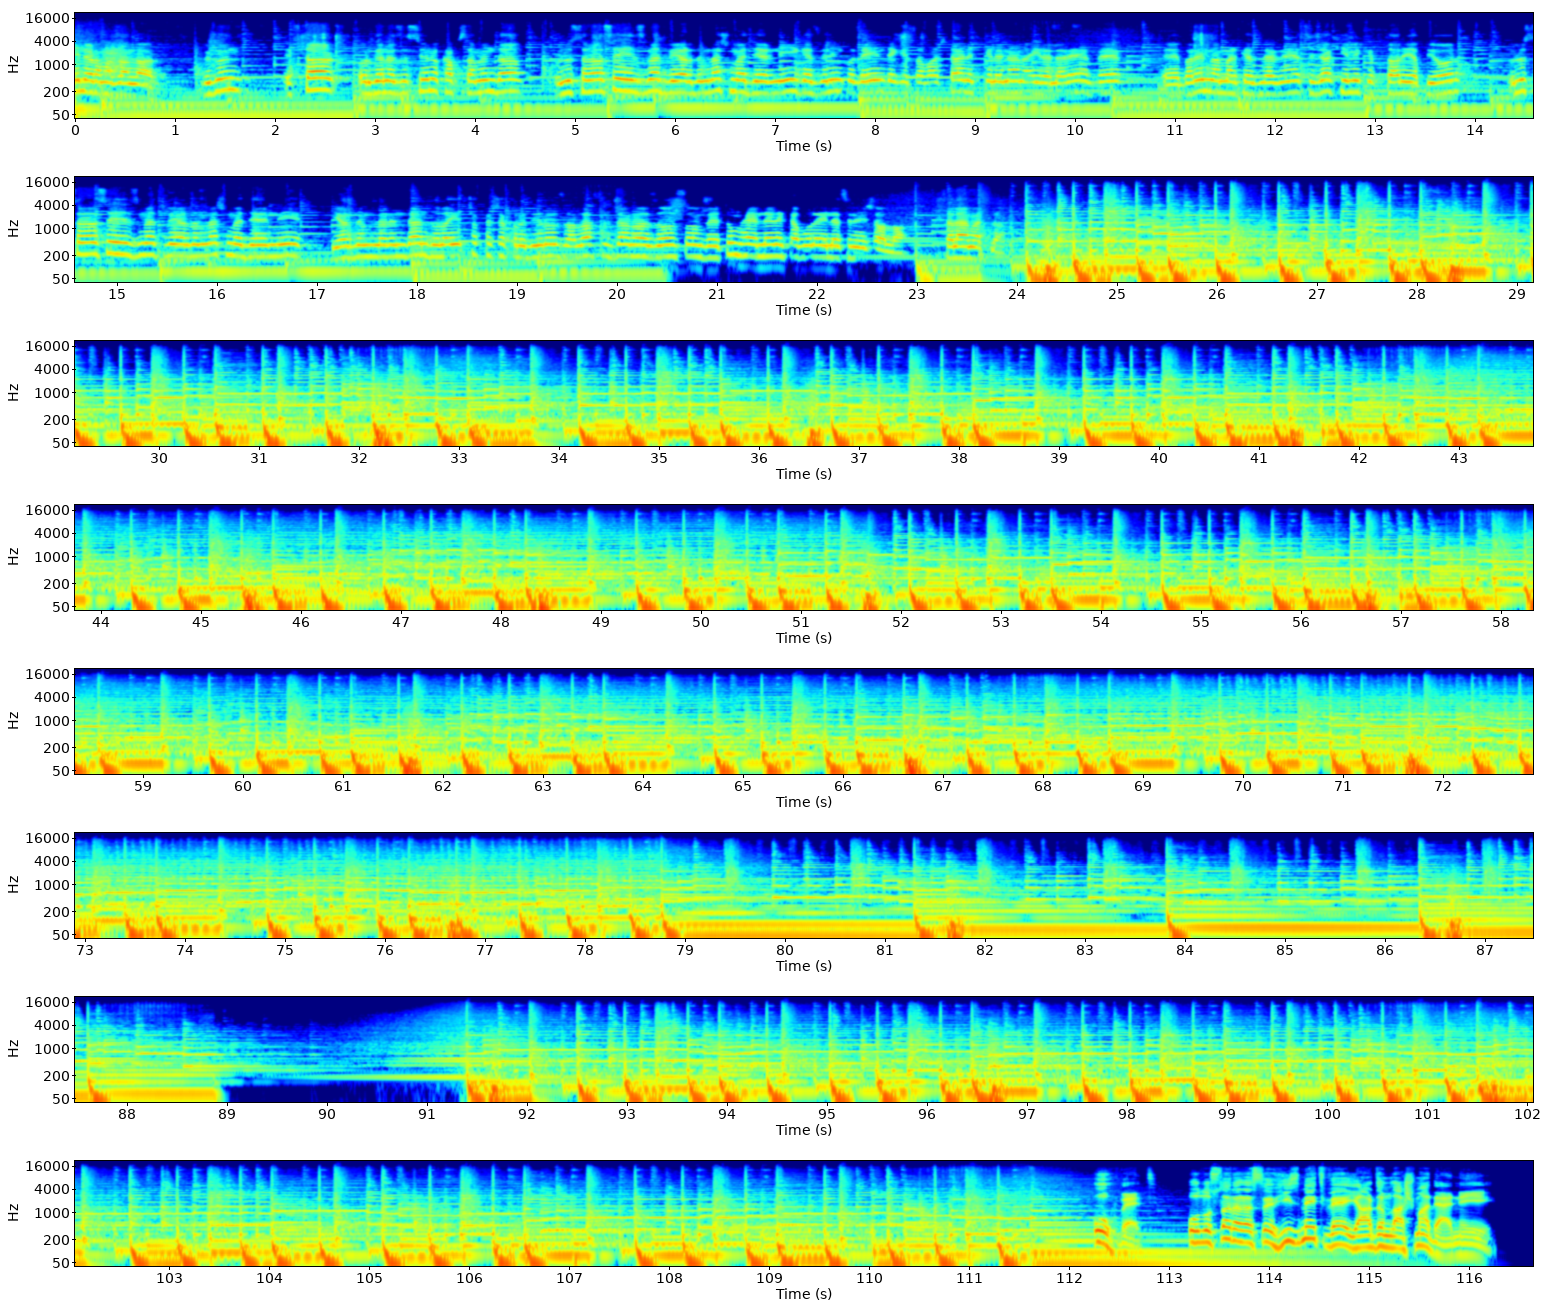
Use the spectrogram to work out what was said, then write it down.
Hayırlı Ramazanlar. Bugün iftar organizasyonu kapsamında Uluslararası Hizmet ve Yardımlaşma Derneği Gazze'nin kuzeyindeki savaştan etkilenen ailelere ve e, barınma merkezlerine sıcak yemek iftarı yapıyor. Uluslararası Hizmet ve Yardımlaşma Derneği yardımlarından dolayı çok teşekkür ediyoruz. Allah sizden razı olsun ve tüm hayırları kabul eylesin inşallah. Selametle. Uhvet, Uluslararası Hizmet ve Yardımlaşma Derneği.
